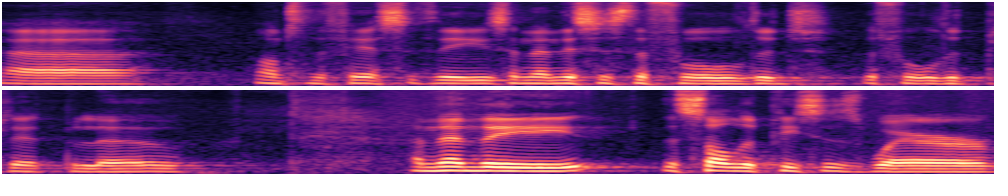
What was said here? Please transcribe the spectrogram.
uh, onto the face of these. And then this is the folded, the folded plate below. And then the, the solid pieces were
